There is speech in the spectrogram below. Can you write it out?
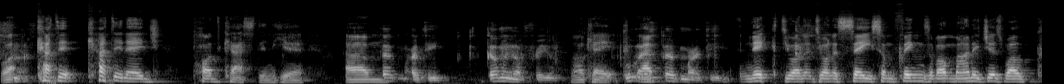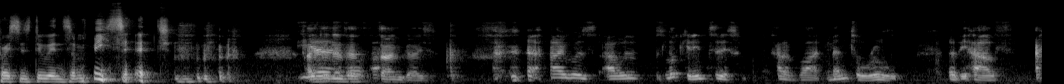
well, cutting cutting edge podcasting here. Um, Pep Marti, coming up for you. okay, Who uh, is Pep Marti? Nick, do you want to do you want to say some things about managers while Chris is doing some research? I Yeah, didn't well, have the time, guys. I was I was looking into this kind of like mental rule that they have. I,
